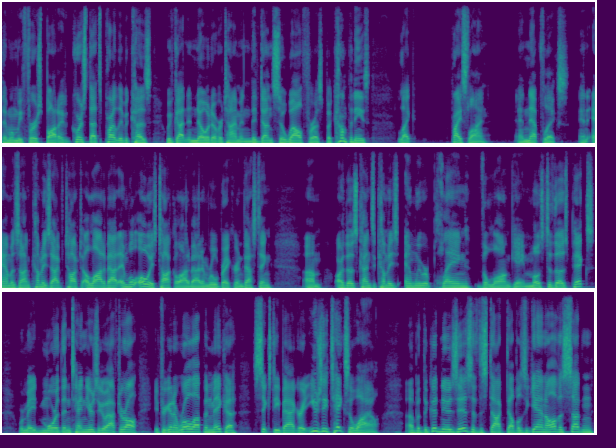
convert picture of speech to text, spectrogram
than when we first bought it. Of course, that's partly because we've gotten to know it over time and they've done so well for us. But companies like Priceline and Netflix and Amazon, companies I've talked a lot about and will always talk a lot about in Rule Breaker Investing, um, are those kinds of companies. And we were playing the long game. Most of those picks were made more than 10 years ago. After all, if you're going to roll up and make a 60 bagger, it usually takes a while. Uh, but the good news is, if the stock doubles again, all of a sudden,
